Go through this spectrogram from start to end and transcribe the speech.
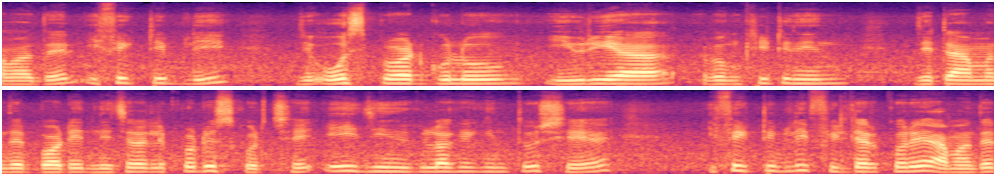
আমাদের ইফেক্টিভলি যে ওয়েস্ট প্রোডাক্টগুলো ইউরিয়া এবং ক্রিটিনিন যেটা আমাদের বডি ন্যাচারালি প্রডিউস করছে, এই জিনিসগুলোকে কিন্তু সে ইফেক্টিভলি ফিল্টার করে আমাদের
